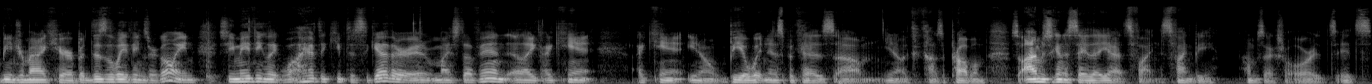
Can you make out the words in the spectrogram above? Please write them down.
being dramatic here, but this is the way things are going. So you may think like, well, I have to keep this together and my stuff in. Like I can't, I can't, you know, be a witness because, um, you know, it could cause a problem. So I'm just gonna say that yeah, it's fine. It's fine to be homosexual, or it's it's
